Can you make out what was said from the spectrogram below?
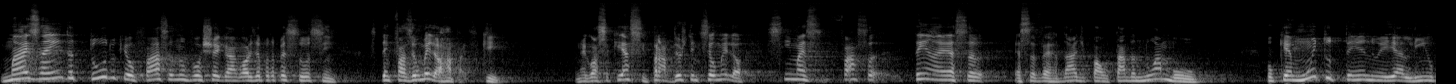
Mas ainda tudo que eu faço, eu não vou chegar agora e dizer para outra pessoa assim: você tem que fazer o melhor, rapaz, aqui. O negócio aqui é assim, para Deus tem que ser o melhor. Sim, mas faça, tenha essa, essa verdade pautada no amor. Porque é muito tênue a linha,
